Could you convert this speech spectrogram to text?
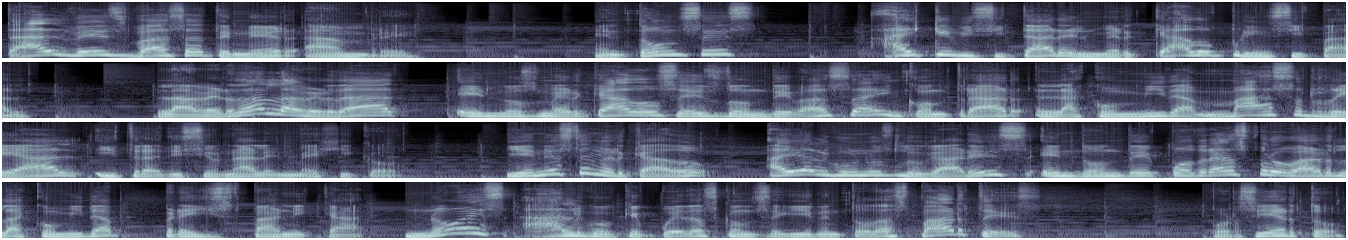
tal vez vas a tener hambre. Entonces, hay que visitar el mercado principal. La verdad, la verdad, en los mercados es donde vas a encontrar la comida más real y tradicional en México. Y en este mercado hay algunos lugares en donde podrás probar la comida prehispánica. No es algo que puedas conseguir en todas partes. Por cierto,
